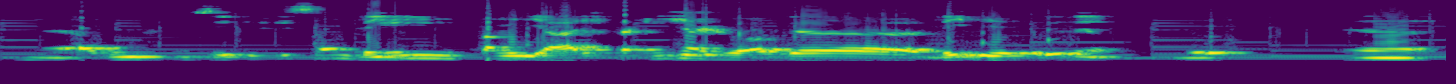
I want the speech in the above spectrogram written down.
né, alguns conceitos que são bem familiares para quem já joga D&D, por exemplo. É,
